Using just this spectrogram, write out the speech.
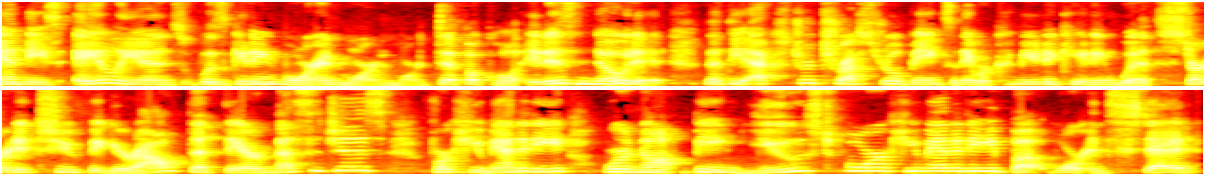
and these aliens was getting more and more and more difficult. It is noted that the extraterrestrial beings that they were communicating with started to figure out that their messages for humanity were not being used for humanity, but were instead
